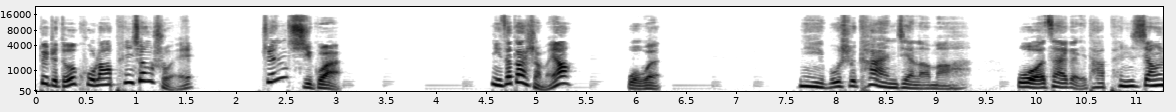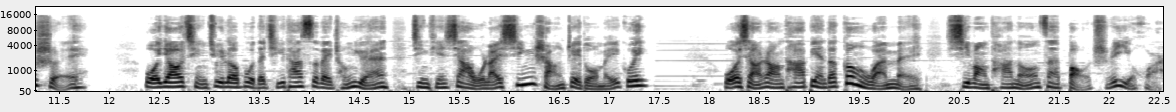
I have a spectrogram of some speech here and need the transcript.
对着德库拉喷香水。真奇怪！你在干什么呀？我问。你不是看见了吗？我在给他喷香水。我邀请俱乐部的其他四位成员今天下午来欣赏这朵玫瑰。我想让它变得更完美，希望它能再保持一会儿。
